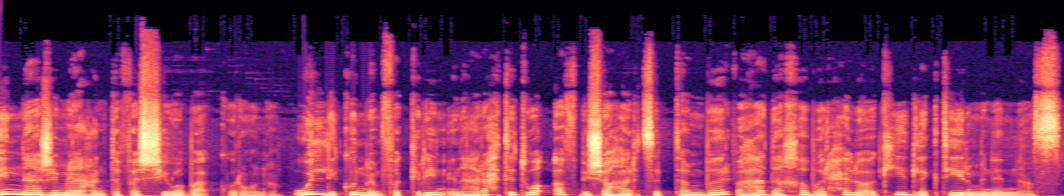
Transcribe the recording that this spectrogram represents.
الناجمة عن تفشي وباء كورونا واللي كنا مفكرين إنها رح تتوقف بشهر سبتمبر فهذا خبر حلو أكيد لكتير من الناس.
